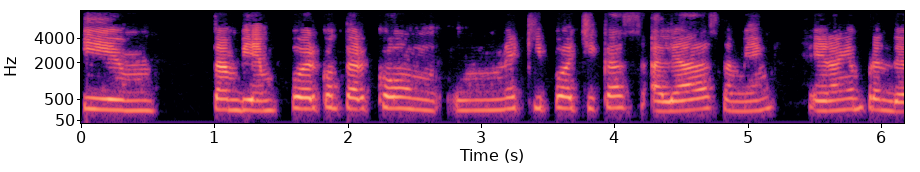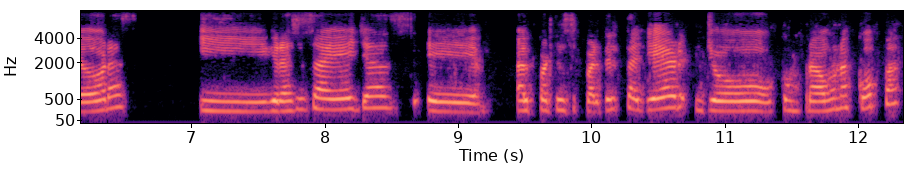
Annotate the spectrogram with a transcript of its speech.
y mm, también poder contar con un equipo de chicas aliadas también, eran emprendedoras y gracias a ellas, eh, al participar del taller, yo compraba una copa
